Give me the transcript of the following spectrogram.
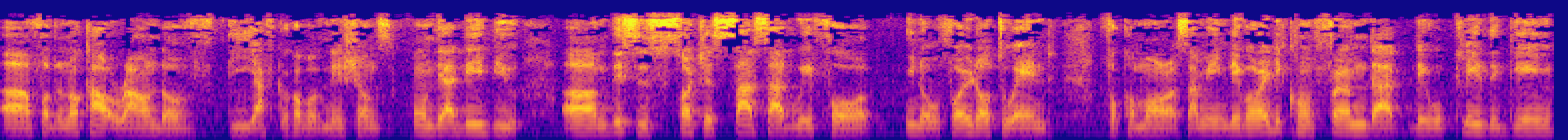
uh, for the knockout round of the Africa Cup of Nations on their debut. Um, this is such a sad, sad way for, you know, for it all to end for Comoros. I mean, they've already confirmed that they will play the game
